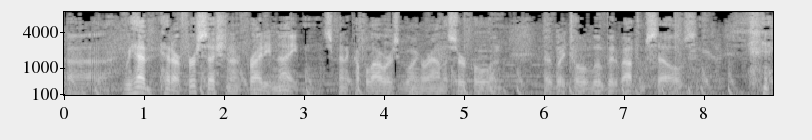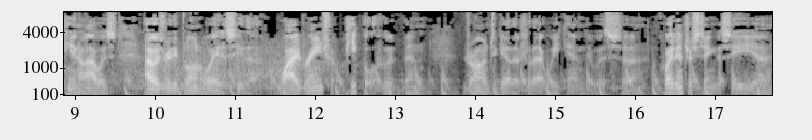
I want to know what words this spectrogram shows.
uh, we had had our first session on Friday night. Spent a couple hours going around the circle, and everybody told a little bit about themselves. And, you know, I was I was really blown away to see the wide range of people who had been drawn together for that weekend. It was uh, quite interesting to see uh,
